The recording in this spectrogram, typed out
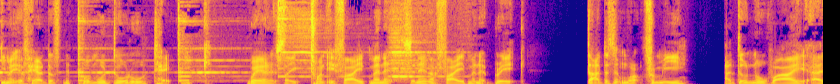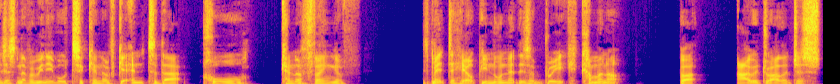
you might have heard of the Pomodoro technique where it's like 25 minutes and then a five minute break. That doesn't work for me. I don't know why. I just never been able to kind of get into that whole kind of thing of it's meant to help you knowing that there's a break coming up, but I would rather just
